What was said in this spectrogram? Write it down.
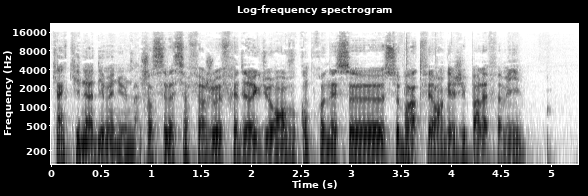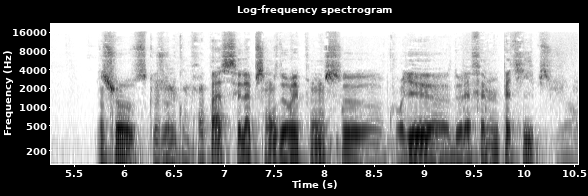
quinquennat d'Emmanuel Macron. Jean-Sébastien Ferjou et Frédéric Durand, vous comprenez ce, ce, bras de fer engagé par la famille? Bien sûr, ce que je ne comprends pas, c'est l'absence de réponse au courrier de la famille Paty. Parce que, genre,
